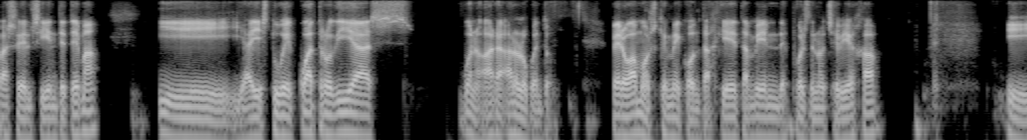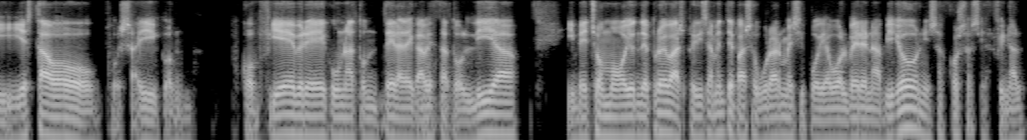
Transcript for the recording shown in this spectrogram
va a ser el siguiente tema, y, ahí estuve cuatro días, bueno, ahora, ahora lo cuento, pero vamos, que me contagié también después de Nochevieja y he estado pues ahí con, con fiebre, con una tontera de cabeza todo el día y me he hecho un mogollón de pruebas precisamente para asegurarme si podía volver en avión y esas cosas y al final,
